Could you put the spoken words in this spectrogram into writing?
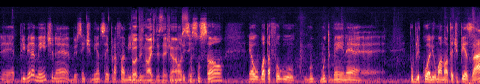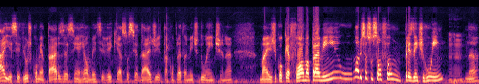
É, primeiramente, né, meus sentimentos aí para a família. Todos do, nós desejamos. Maurício sim. Assunção é o Botafogo muito bem, né? publicou ali uma nota de pesar e você vê os comentários, assim, é, realmente você vê que a sociedade está completamente doente, né? Mas de qualquer forma, para mim, o Maurício Assunção foi um presidente ruim, uhum. né?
